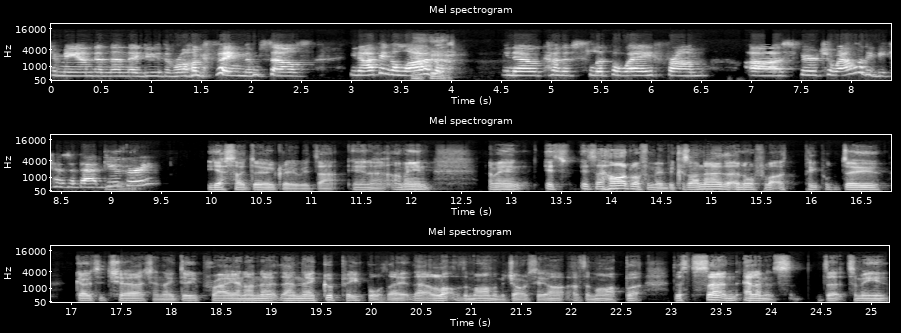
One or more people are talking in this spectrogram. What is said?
command and then they do the wrong thing themselves? You know, I think a lot of yeah. us, you know, kind of slip away from uh, spirituality because of that. Do you yeah. agree? Yes, I do agree with that. You know, I mean, I mean, it's it's a hard one for me because I know that an awful lot of people do go to church and they do pray, and I know then they're good people. They, a lot of them are, the majority are, of them are. But there's certain elements that to me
